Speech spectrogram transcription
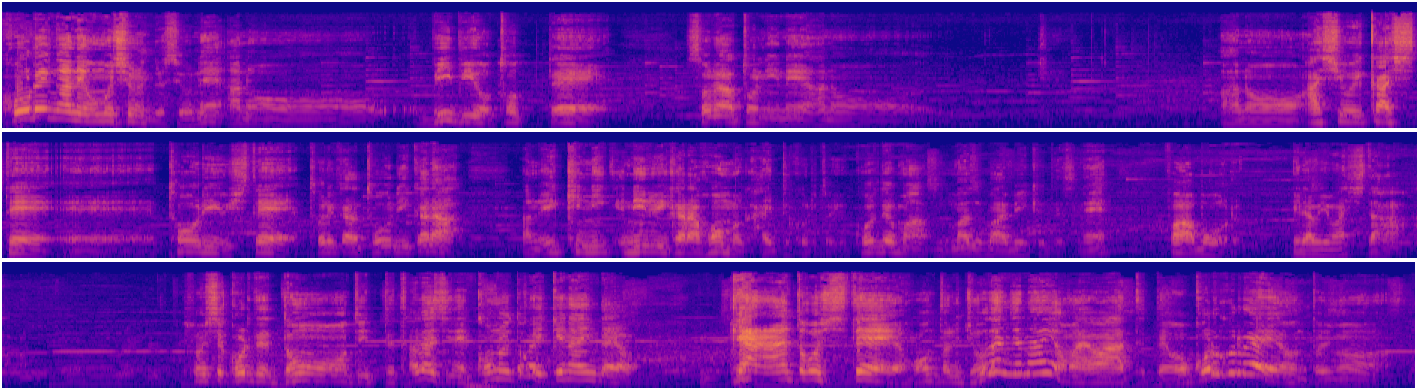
これがね面白いんですよね。あのービビを取ってその後にねあのーあのー足を生かして、えー盗塁してそれから盗塁からあの一気に二塁からホームが入ってくるという。これで、まあ、まずバーベキューですね。ファーボール。選びました。そしてこれでドーンといってただしねこの人がいけないんだよ。ガーンと押して本当に冗談じゃないよお前は。って言って怒るくらいよ本当にもう。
